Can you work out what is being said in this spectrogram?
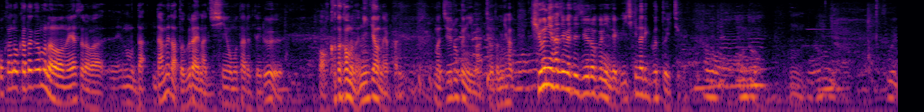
他のカタカムナのやつらはえーもうだダメだとぐらいな自信を持たれているあカタカムナ人気あるんだやっぱり、まあ、16人今ちょうど見は急に始めて16人でいきなりグッと1お本当。すごい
